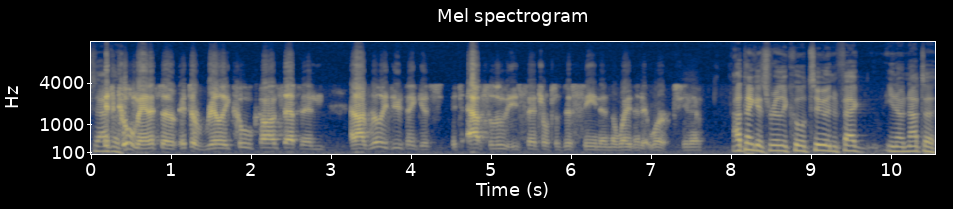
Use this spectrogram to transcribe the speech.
exactly. it's cool, man. It's a it's a really cool concept, and and I really do think it's it's absolutely essential to this scene and the way that it works. You know. I think it's really cool too. And in fact, you know, not to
